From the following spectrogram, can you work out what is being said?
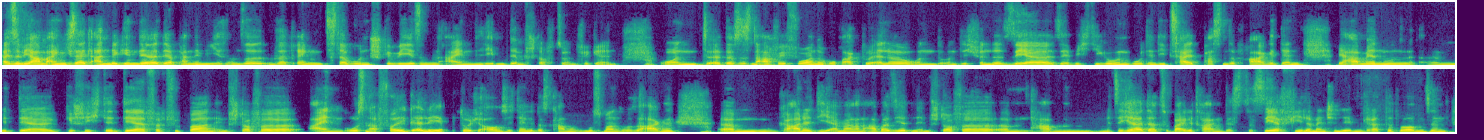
also wir haben eigentlich seit Anbeginn der, der Pandemie ist unser, unser drängendster Wunsch gewesen, einen Lebendimpfstoff zu entwickeln. Und äh, das ist nach wie vor eine hochaktuelle und, und ich finde sehr, sehr wichtige und gut in die Zeit passende Frage. Denn wir haben ja nun äh, mit der Geschichte der verfügbaren Impfstoffe einen großen Erfolg erlebt, durchaus. Ich denke, das kann man, muss man so sagen. Ähm, gerade die mRNA-basierten Impfstoffe ähm, haben mit Sicherheit dazu beigetragen, dass, dass sehr viele Menschenleben gerettet worden sind.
